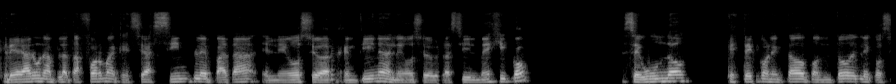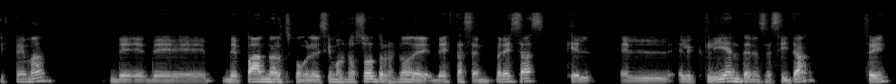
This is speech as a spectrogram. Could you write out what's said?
crear una plataforma que sea simple para el negocio de Argentina, el negocio de Brasil, México. Segundo, que esté conectado con todo el ecosistema de, partners, como le decimos nosotros, ¿no? de, estas empresas que el, el cliente necesita. ¿sí?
